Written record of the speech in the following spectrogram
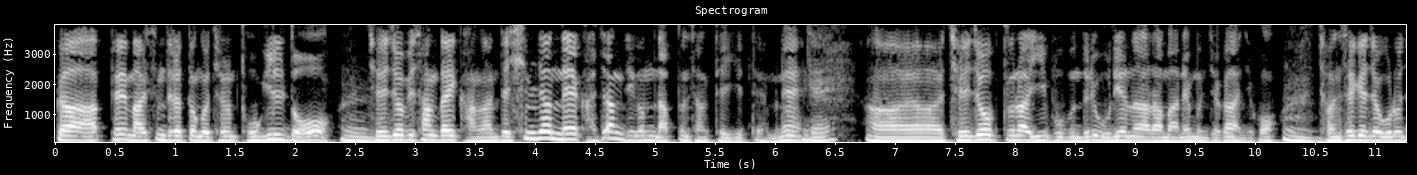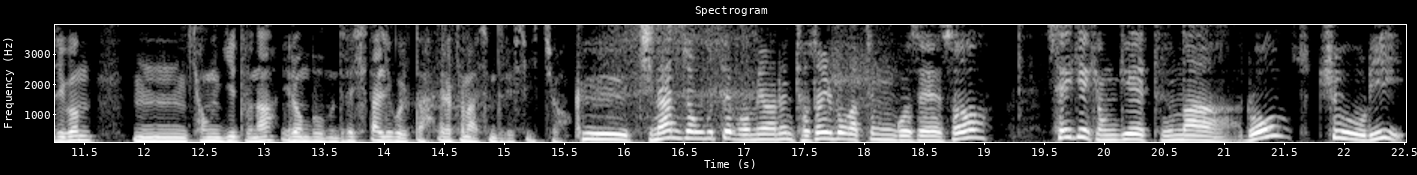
그러니까 앞에 말씀드렸던 것처럼 독일도 음. 제조업이 상당히 강한데 10년 내에 가장 지금 나쁜 상태이기 때문에 예. 어, 제조업 둔화 이 부분들이 우리나라만의 문제가 아니고 음. 전 세계적으로 지금 음, 경기 둔화 이런 부분들에 시달리고 있다 이렇게 말씀드릴 수 있죠. 그 지난 정부 때 보면은 조선일보 같은 곳에서 세계 경기의 둔화로 수출이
